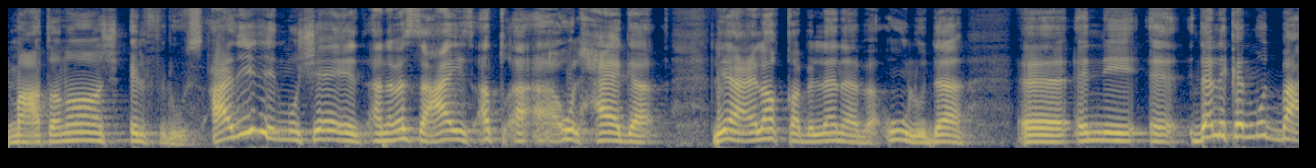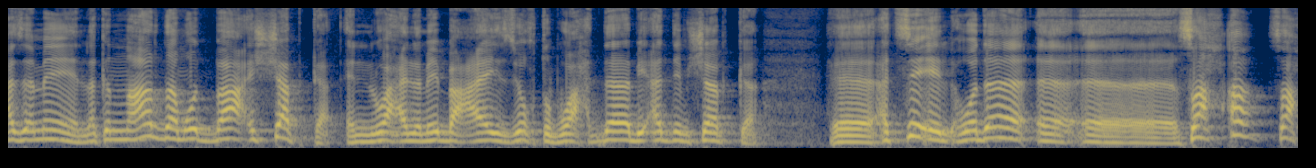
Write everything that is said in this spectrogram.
ما عطناش الفلوس. عزيزي المشاهد أنا بس عايز أقول حاجة ليها علاقة باللي أنا بقوله ده. آه ان آه ده اللي كان متبع زمان لكن النهارده متبع الشبكة. إن الواحد لما يبقى عايز يخطب واحدة بيقدم شبكة. آه، أتسأل هو ده آه، آه، صح؟ آه صح.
